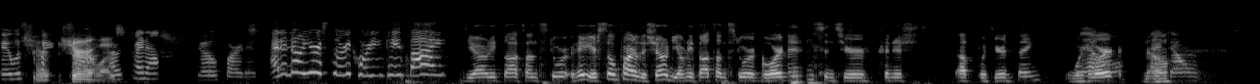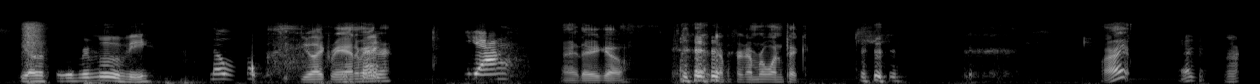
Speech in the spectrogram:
it was Sure- quite sure it loud. I was. was trying to ask Joe farted. I didn't know you were still recording. Okay, bye. Do you have any thoughts on Stuart? Hey, you're still part of the show. Do you have any thoughts on Stuart Gordon since you're finished up with your thing with no, work? I No. don't. You have a favorite movie? Nope. you like Reanimator? Yeah. All right, there you go. Number, her number one pick. All right. All right.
